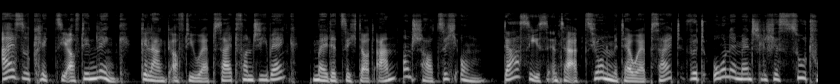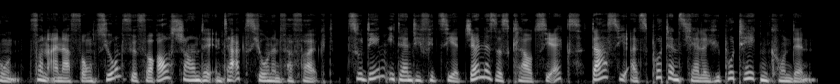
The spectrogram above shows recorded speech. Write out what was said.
Also klickt sie auf den Link, gelangt auf die Website von GBank, meldet sich dort an und schaut sich um. Darcys Interaktion mit der Website wird ohne menschliches Zutun von einer Funktion für vorausschauende Interaktionen verfolgt. Zudem identifiziert Genesis Cloud CX Darcy als potenzielle Hypothekenkundin.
